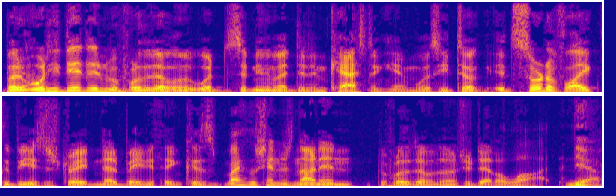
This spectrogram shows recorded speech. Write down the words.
But yeah. what he did in Before the Devil, what Sidney Lumet did in casting him was he took. It's sort of like the Beatrice Straight Ned Beatty thing because Michael Shannon's not in Before the Devil Knows You're Dead a lot. yeah,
